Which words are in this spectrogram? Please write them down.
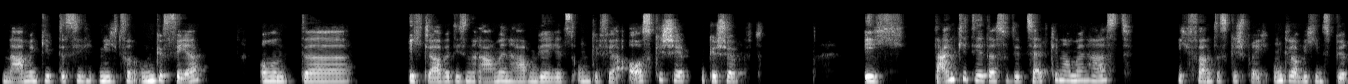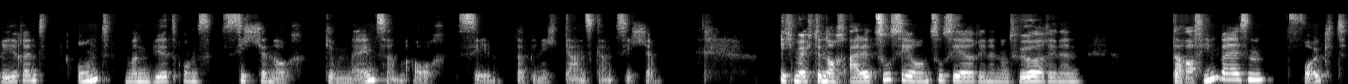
Namen gibt es nicht von ungefähr. Und äh, ich glaube, diesen Rahmen haben wir jetzt ungefähr ausgeschöpft. Ich danke dir, dass du dir Zeit genommen hast. Ich fand das Gespräch unglaublich inspirierend und man wird uns sicher noch gemeinsam auch sehen. Da bin ich ganz, ganz sicher. Ich möchte noch alle Zuseher und Zuseherinnen und Hörerinnen darauf hinweisen, folgt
